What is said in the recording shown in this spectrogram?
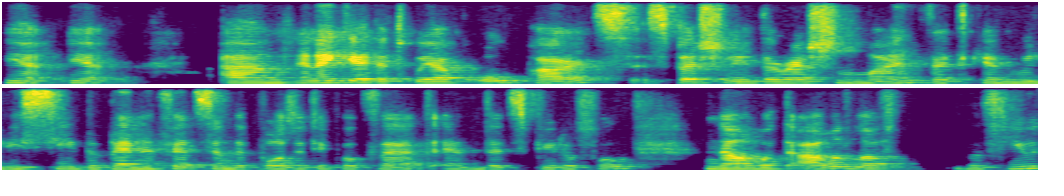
yeah yeah Um, and I get it. We have all parts, especially the rational mind, that can really see the benefits and the positive of that, and that's beautiful. Now, what I would love with you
